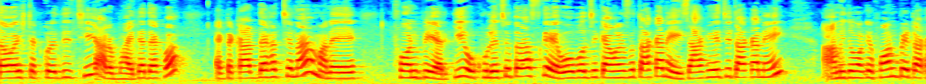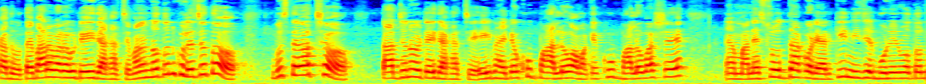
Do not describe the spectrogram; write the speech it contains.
দেওয়া স্টার্ট করে দিচ্ছি। আর ভাইটা দেখো, একটা কার্ড দেখাচ্ছে না মানে ফোন পে আর কি, ও খুলেছে তো আজকে। ও বলছে কি, আমার কাছে টাকা নেই, চা খেয়েছি, টাকা নেই, আমি তোমাকে ফোন পে টাকা দেবো। তাই বারে বারে ওইটাই দেখাচ্ছে। মানে নতুন খুলেছে তো, বুঝতে পারছ? তার জন্য ওইটাই দেখাচ্ছে। এই ভাইটাও খুব ভালো, আমাকে খুব ভালোবাসে মানে শ্রদ্ধা করে আর কি, নিজের বোনের মতন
